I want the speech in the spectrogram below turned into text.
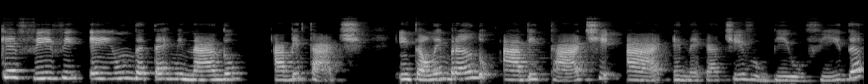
que vive em um determinado habitat. Então, lembrando, habitat A é negativo, bio, vida,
